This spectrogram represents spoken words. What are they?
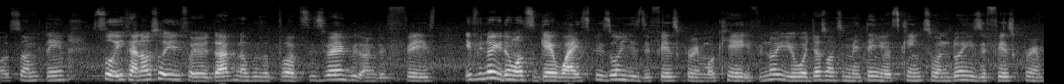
or something. So you can also use for your dark knuckles but it's very good on the face if you know you don't want to get white please don't use the face cream okay? If you know you just want to maintain your skin tone don't use the face cream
